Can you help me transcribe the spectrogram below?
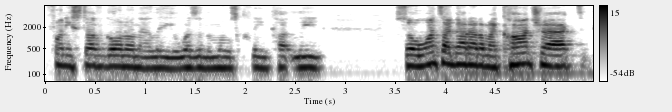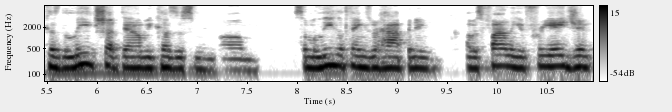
funny stuff going on that league. It wasn't the most clean cut league. So once I got out of my contract, because the league shut down because of some um, some illegal things were happening, I was finally a free agent.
